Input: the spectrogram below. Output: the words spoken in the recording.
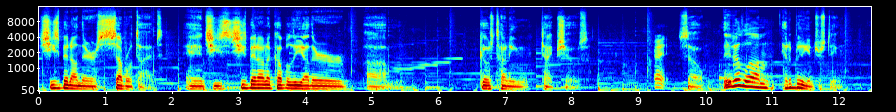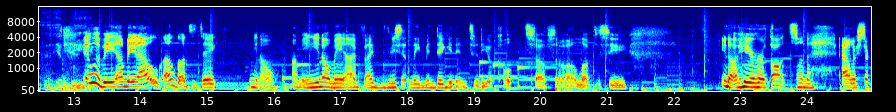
she's been on there several times, and she's she's been on a couple of the other um, ghost hunting type shows. Right. So it'll um it'll be interesting. It'll be It would be. I mean, I'll I'll love to take. You know, I mean, you know me. I've I've recently been digging into the occult stuff, so I'll love to see. You know, hear her thoughts on Aleister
